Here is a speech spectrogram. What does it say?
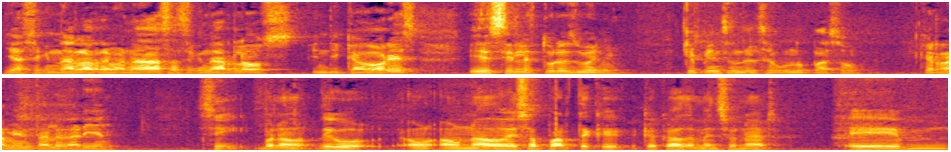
y asignar las rebanadas, asignar los indicadores y decirles tú eres dueño. ¿Qué piensan del segundo paso? ¿Qué herramienta le darían? Sí, bueno, digo, aunado a esa parte que, que acabas de mencionar, em,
